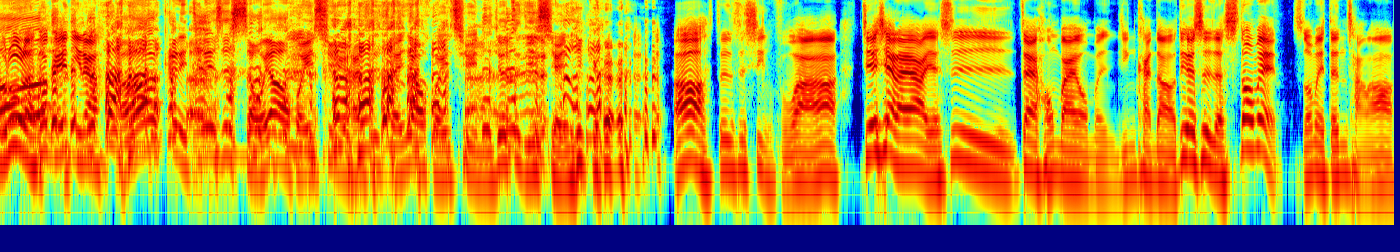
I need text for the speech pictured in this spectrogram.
不录了，都给你了。啊，看你今天是手要回去还是人要回去，你就自己选一个。啊，真是幸福啊啊！接下来啊，也是在红白，我们已经看到第二次的 Snowman，Snowman 登场了啊。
